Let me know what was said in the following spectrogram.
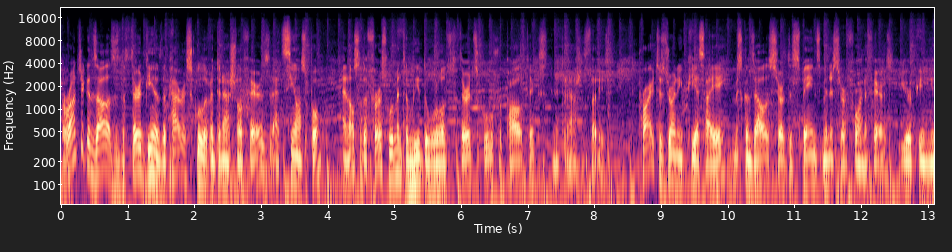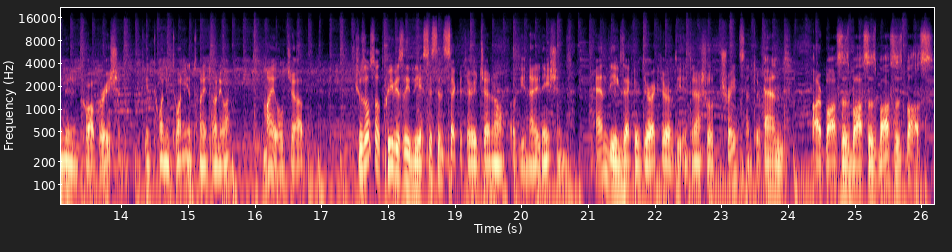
Arancha Gonzalez is the third dean of the Paris School of International Affairs at Sciences Po, and also the first woman to lead the world's third school for politics and international studies. Prior to joining PSIA, Ms. Gonzalez served as Spain's Minister of Foreign Affairs, European Union and Cooperation between 2020 and 2021. My old job. She was also previously the Assistant Secretary General of the United Nations and the Executive Director of the International Trade Center. And our boss's boss's boss's boss.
